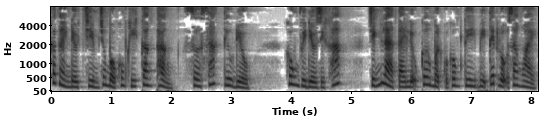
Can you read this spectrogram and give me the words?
các ngành đều chìm trong bầu không khí căng thẳng, sơ xác tiêu điều. Không vì điều gì khác, chính là tài liệu cơ mật của công ty bị tiết lộ ra ngoài.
